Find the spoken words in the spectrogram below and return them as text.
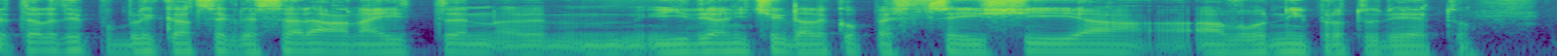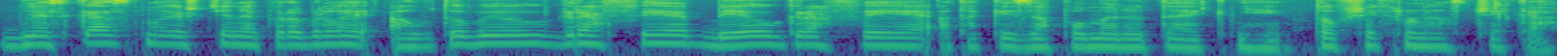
eh, tyhle ty publikace, kde se dá najít ten eh, jídelníček daleko pestřejší a, a vhodný pro tu dietu. Dneska jsme ještě neprobrali autobiografie, biografie a taky zapomenuté knihy. To všechno nás čeká.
